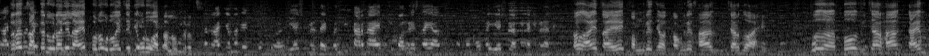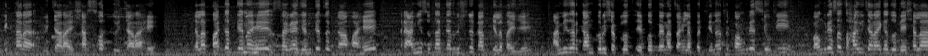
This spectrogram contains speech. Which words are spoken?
राज्यामध्ये- झाकण उडालेलं आहे थोडं उडवायचं ते उडवू आता लवकरच. तर राज्यामध्ये खूप यश मिळत आहे पण ती कारणं आहेत की काँग्रेसलाही आज मोठं यश या ठिकाणी मिळाले हो आहेच आहे. काँग्रेस जेव्हा काँग्रेस हा विचार जो आहे तो तो विचार हा कायम टिकणारा विचार आहे शाश्वत विचार आहे. त्याला ताकद देणं हे सगळ्या जनतेचं काम आहे. आणि आम्ही सुद्धा त्या दृष्टीनं काम केलं पाहिजे. आम्ही जर काम करू शकलो एकोप्यानं चांगल्या पद्धतीनं तर काँग्रेस शेवटी काँग्रेसच हा विचार आहे का जो देशाला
